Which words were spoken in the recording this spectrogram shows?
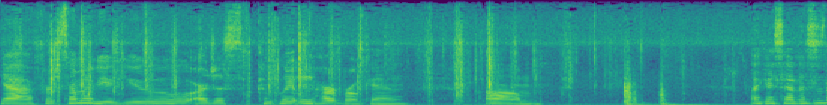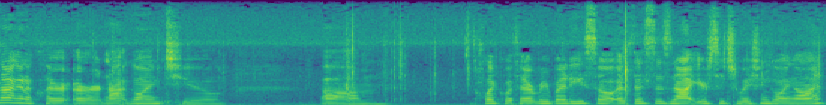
Yeah, for some of you, you are just completely heartbroken. Um, like I said, this is not going to clear, or not going to um, click with everybody. So if this is not your situation going on,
